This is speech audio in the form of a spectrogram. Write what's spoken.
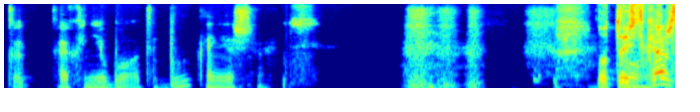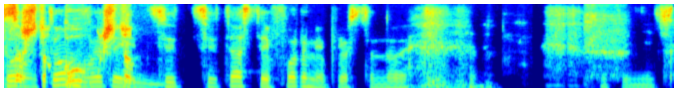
Как, как не было? Это было, конечно. Ну, то есть кажется, Том, что... Том в что... цветастой форме просто, ну, это нечто.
